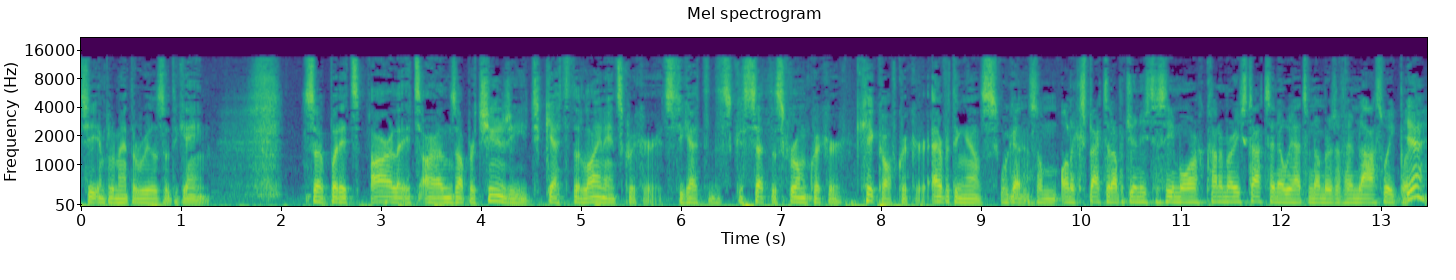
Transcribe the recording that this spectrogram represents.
to implement the rules of the game. So, but it's Ireland. It's Ireland's opportunity to get to the lineouts quicker. It's to get to the, set the scrum quicker, kick off quicker. Everything else. We're getting know. some unexpected opportunities to see more Conor Murray stats. I know we had some numbers of him last week, but Yeah.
